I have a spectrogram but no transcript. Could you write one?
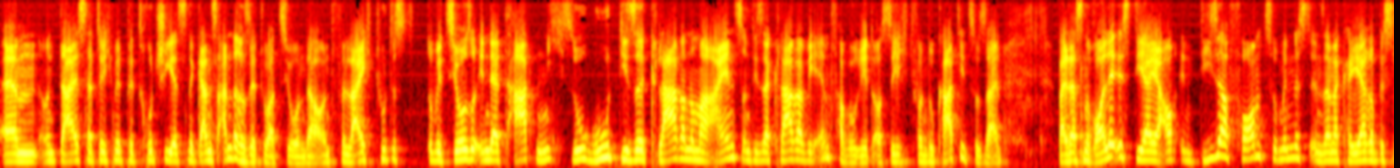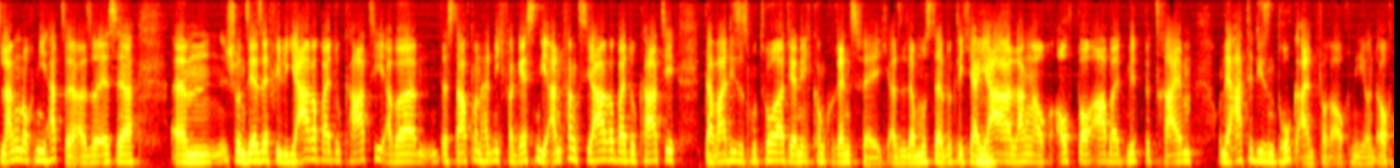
Ähm, und da ist natürlich mit Petrucci jetzt eine ganz andere Situation da. Und vielleicht tut es Dovizioso in der Tat nicht so gut, diese klare Nummer eins und dieser klare WM-Favorit aus Sicht von Ducati zu sein weil das eine Rolle ist, die er ja auch in dieser Form zumindest in seiner Karriere bislang noch nie hatte. Also er ist ja ähm, schon sehr, sehr viele Jahre bei Ducati, aber das darf man halt nicht vergessen. Die Anfangsjahre bei Ducati, da war dieses Motorrad ja nicht konkurrenzfähig. Also da musste er wirklich ja mhm. jahrelang auch Aufbauarbeit mitbetreiben und er hatte diesen Druck einfach auch nie. Und auch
